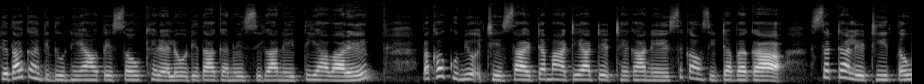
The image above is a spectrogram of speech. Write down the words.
ဒေသခံပြည်သူ2ယောက်သေဆုံးခဲ့တယ်လို့ဒေသခံတွေစီကနေသိရပါဗျ။ပ ခောက်ကူမြို့အခြေဆိုင်တက်မ101ထဲကနေစစ်ကောင်စီတပ်ဘက်ကစက်တက်လေထီ3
